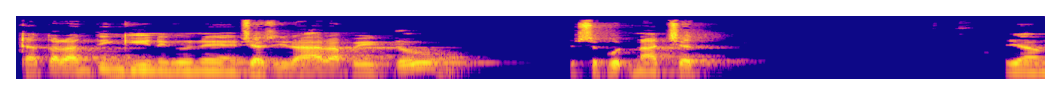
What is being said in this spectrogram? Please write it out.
dataran tinggi gini Jazirah Arab itu disebut Najd. Yang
